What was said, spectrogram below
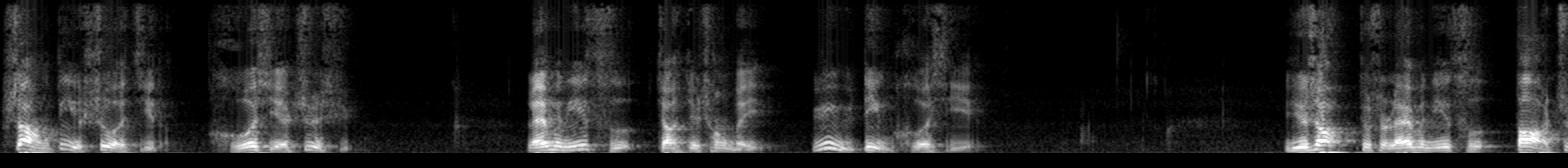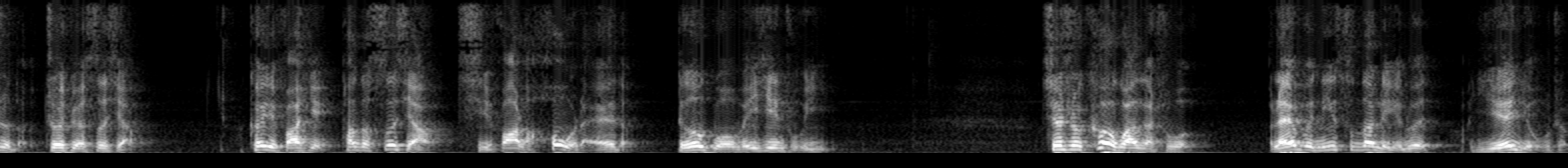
上帝设计的和谐秩序。莱布尼茨将其称为预定和谐。以上就是莱布尼茨大致的哲学思想。可以发现，他的思想启发了后来的德国唯心主义。其实，客观的说，莱布尼茨的理论也有着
